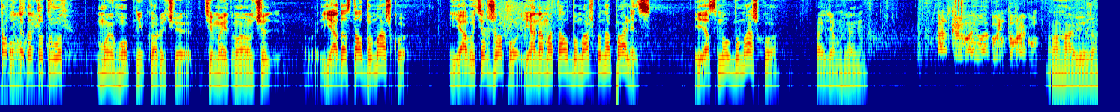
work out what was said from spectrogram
Да вот этот тут вот мой гопник, короче, тиммейт мой, он что... Я достал бумажку. Я вытер жопу. Я намотал бумажку на палец. Я смыл бумажку. Пойдем глянем. Открываю огонь по врагу. Ага, вижу.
